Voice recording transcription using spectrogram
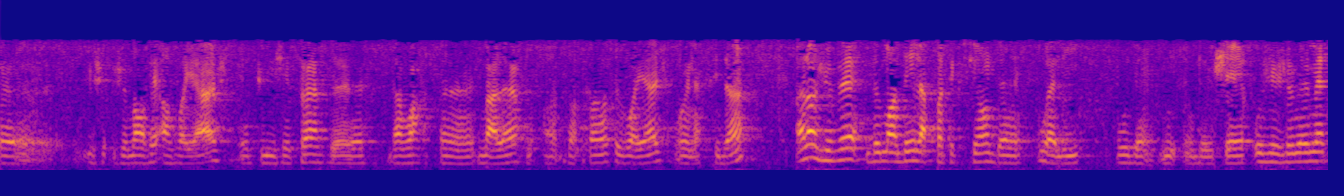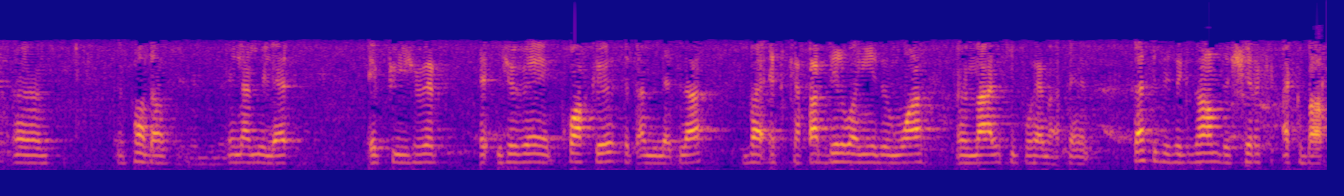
euh, je, je m'en vais en voyage et puis j'ai peur d'avoir un malheur pendant ce voyage ou un accident, alors je vais demander la protection d'un wali ou d'un cher, ou je, je vais mettre un, un pendant, une amulette, et puis je vais, je vais croire que cette amulette-là va être capable d'éloigner de moi un mal qui pourrait m'atteindre. Ça, c'est des exemples de shirk akbar.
